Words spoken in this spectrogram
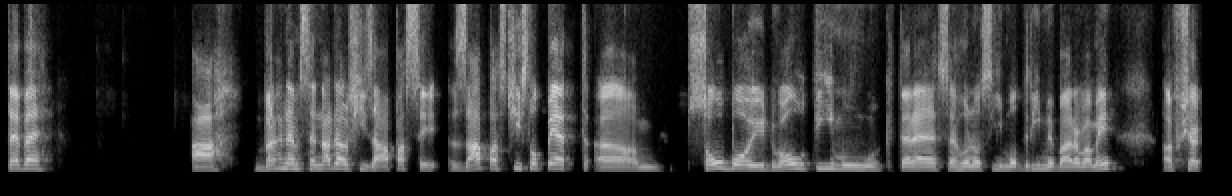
tebe. A vrhneme se na další zápasy. Zápas číslo 5, um, souboj dvou týmů, které se honosí modrými barvami, avšak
